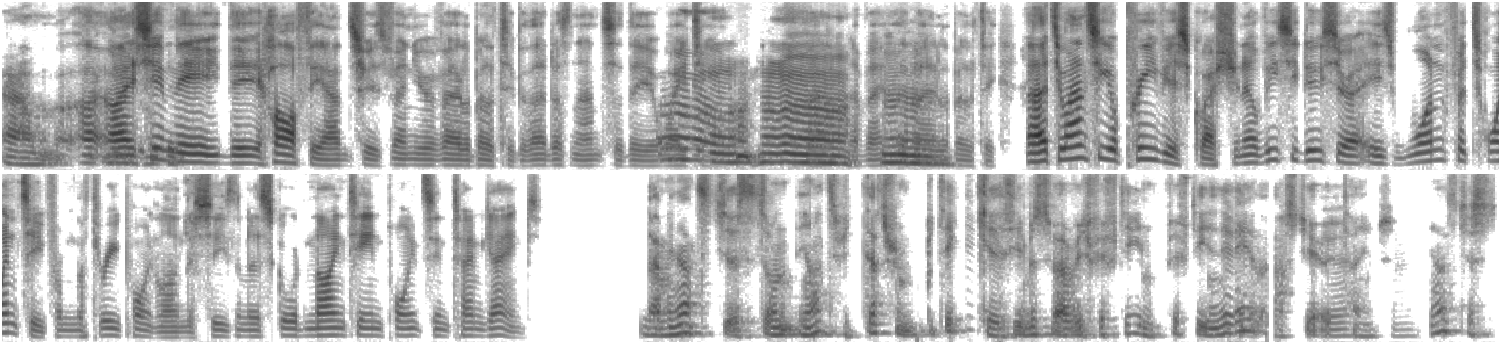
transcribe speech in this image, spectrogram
Um, I, I assume the the half the answer is venue availability, but that doesn't answer the awaiting mm-hmm. av- mm. availability. Uh, to answer your previous question, Elviso Dusa is one for twenty from the three point line this season and has scored nineteen points in ten games. I mean, that's just you know, that's that's ridiculous. He must have averaged 15, 15 and 8 last year yeah. at times. You know, that's just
